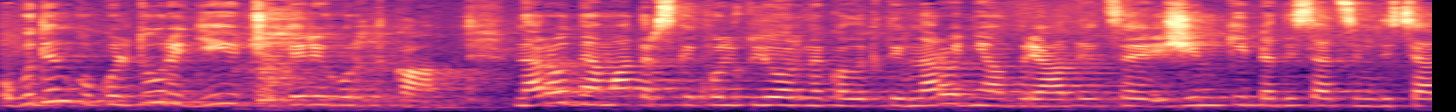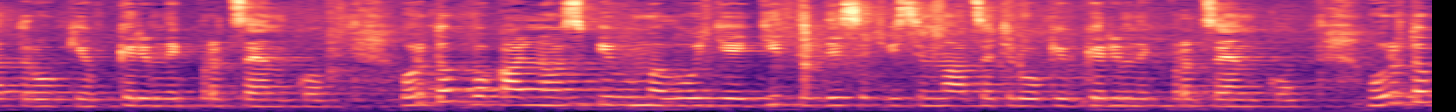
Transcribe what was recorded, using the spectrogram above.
У будинку культури діють чотири гуртка: народний аматорський фольклорний колектив, народні обряди це жінки 50-70 років, керівник Проценко, гурток вокального співу мелодія, діти 10-18 років, керівник Проценко, гурток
